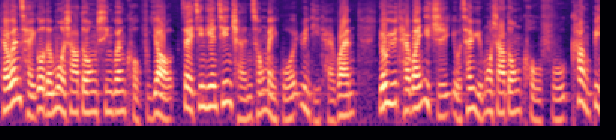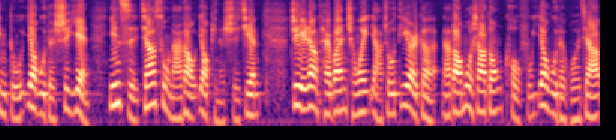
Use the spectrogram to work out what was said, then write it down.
台湾采购的莫沙东新冠口服药在今天清晨从美国运抵台湾。由于台湾一直有参与莫沙东口服抗病毒药物的试验，因此加速拿到药品的时间。这也让台湾成为亚洲第二个拿到莫沙东口服药物的国家。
